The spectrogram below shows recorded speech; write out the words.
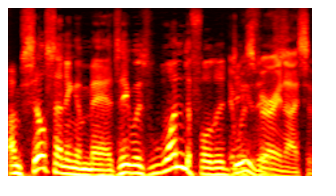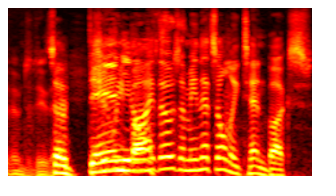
I'm still sending him mads. He was wonderful to It do It was this. very nice of him to do that. So, Should we buy those? I mean, that's only 10 bucks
